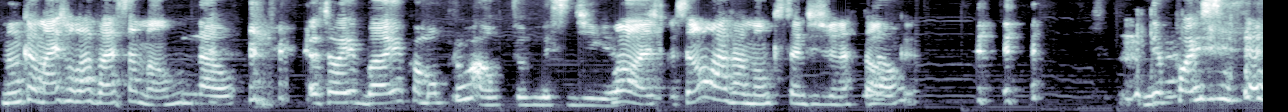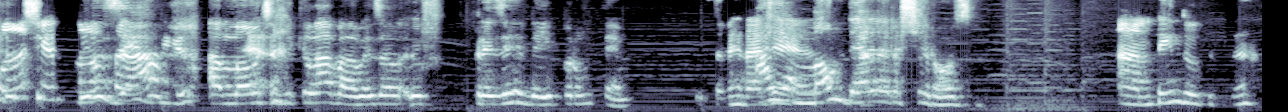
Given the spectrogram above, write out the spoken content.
Nunca mais vou lavar essa mão. Não. Eu tomei banho com a mão pro alto nesse dia. Lógico, você não lava a mão que Sandy Júnior toca. Não. Depois de usar a mão, é. tive que lavar, mas eu, eu preservei por um tempo. Na verdade Ai, é a essa. mão dela era cheirosa. Ah, não tem dúvida.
